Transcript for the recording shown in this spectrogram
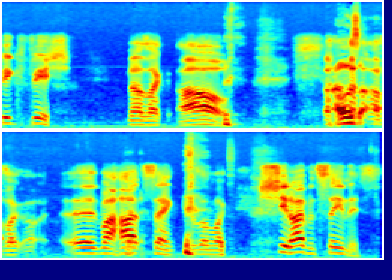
big fish. And I was like, oh. I was- I was like, uh, my heart sank because I'm like, shit, I haven't seen this.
